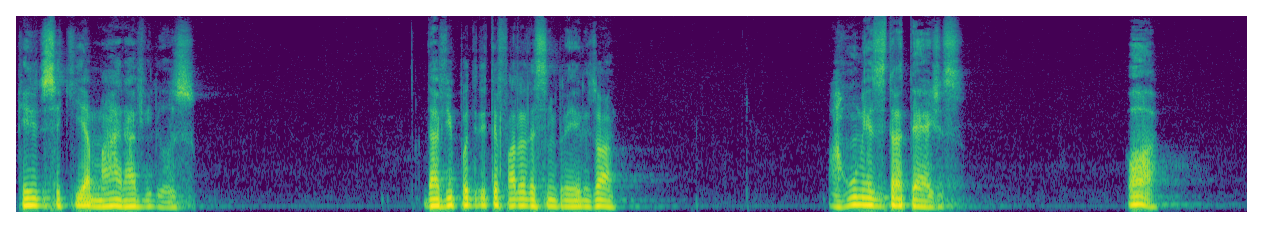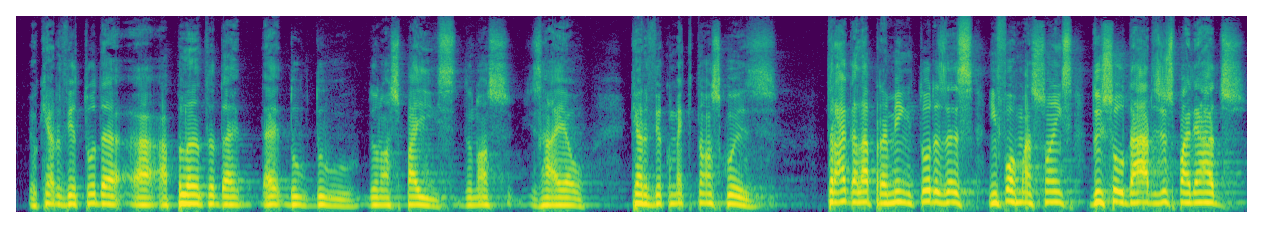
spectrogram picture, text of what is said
Querido, isso aqui é maravilhoso. Davi poderia ter falado assim para eles: ó, arrume as estratégias. Ó, eu quero ver toda a, a planta da, da, do, do, do, nosso país, do nosso Israel. Quero ver como é que estão as coisas. Traga lá para mim todas as informações dos soldados espalhados.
